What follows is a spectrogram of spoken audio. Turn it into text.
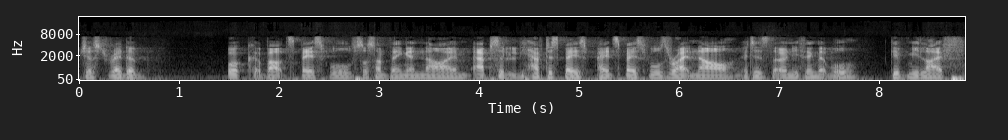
just read a book about Space Wolves or something and now I absolutely have to space paint Space Wolves right now. It is the only thing that will give me life.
